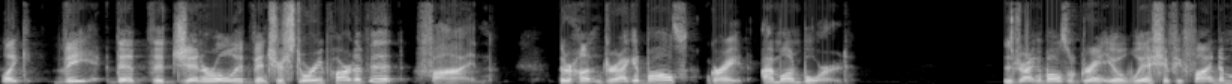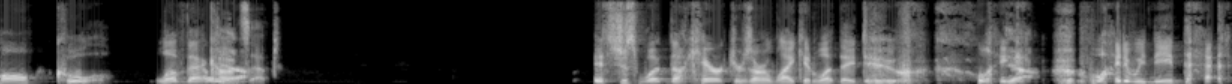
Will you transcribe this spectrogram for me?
like the the the general adventure story part of it, fine. They're hunting Dragon Balls, great. I'm on board. The Dragon Balls will grant you a wish if you find them all. Cool, love that Oh, yeah. concept. It's just what the characters are like and what they do. like, Yeah. why do we need that?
